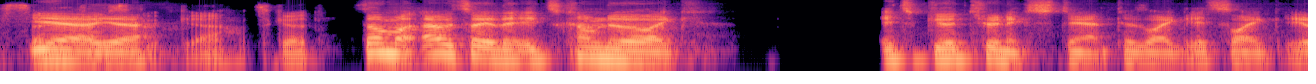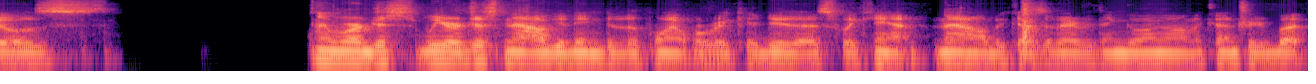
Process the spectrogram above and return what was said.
so yeah, yeah, yeah. That's good. So I would say that it's come to like it's good to an extent because like it's like it was and we're just we are just now getting to the point where we could do this we can't now because of everything going on in the country but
